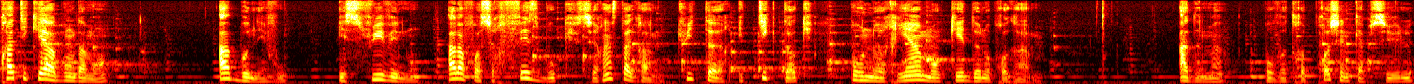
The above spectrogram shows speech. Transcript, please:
pratiquez abondamment, abonnez-vous et suivez-nous à la fois sur Facebook, sur Instagram, Twitter et TikTok pour ne rien manquer de nos programmes. À demain pour votre prochaine capsule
